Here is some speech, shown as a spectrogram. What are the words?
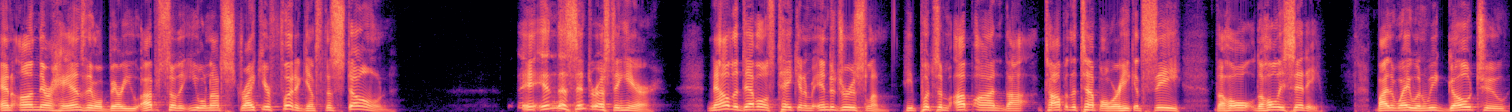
And on their hands they will bear you up so that you will not strike your foot against the stone. Isn't this interesting here? Now the devil has taken him into Jerusalem. He puts him up on the top of the temple where he could see the whole the holy city. By the way, when we go to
